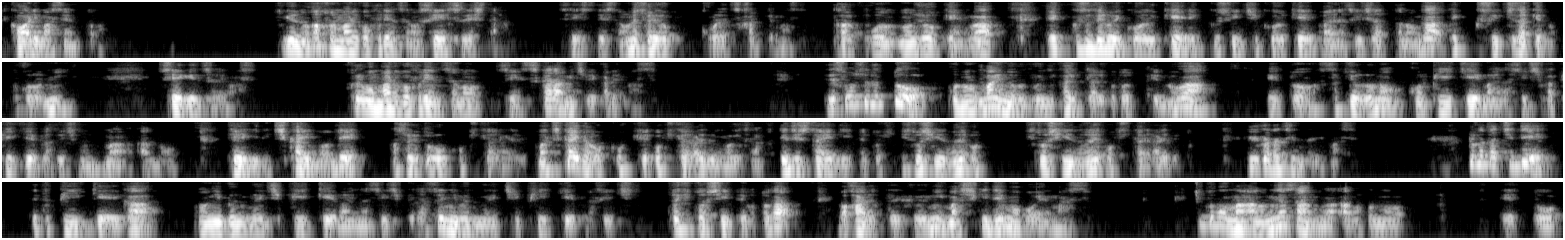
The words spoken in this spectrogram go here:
変わりませんと。いうのが、そのマリコフ連鎖の性質でした。性質でしたので、それをこれ使ってます。この条件は、x0 イコール k、x1 イコール k マイナス1だったのが、x1 だけのところに制限されます。これもマルコフレンザの性質から導かれます。で、そうすると、この前の部分に書いてあることっていうのは、えっ、と、先ほどのこの pk-1 か pk プラス1の、まあ、あの、定義に近いので、それと置き換えられる。まあ、近いから置き換えられるわけじゃなくて、実際に、えっ、と、等しいので、等しいので置き換えられるという形になります。という形で、えっ、と、pk が2分の 1pk マイナス1プラス2分の 1pk プラス1と等しいということがわかるというふうに、まあ、式でも終えます。けども、まあ、あの、皆さんは、あの、この、えっ、と、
